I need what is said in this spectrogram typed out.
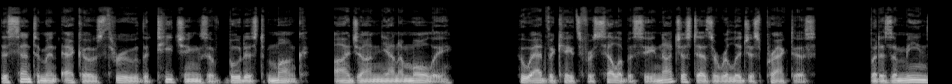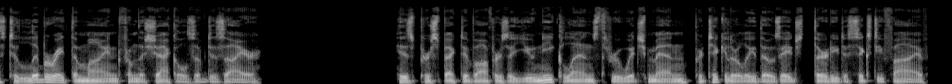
This sentiment echoes through the teachings of Buddhist monk Ajahn Nyanamoli, who advocates for celibacy not just as a religious practice, but as a means to liberate the mind from the shackles of desire. His perspective offers a unique lens through which men, particularly those aged 30 to 65,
